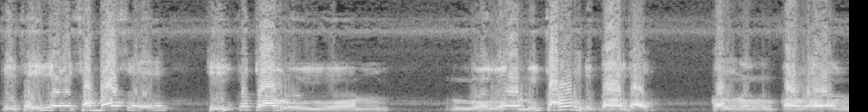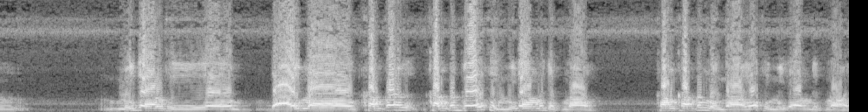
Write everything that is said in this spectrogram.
Kỳ thị ờ, uh, Sambos ờ, chỉ có cho người ờ, người Mỹ trắng thì được ngồi thôi. Còn còn Mỹ đen thì đợi mà không có không có ghế thì Mỹ đen mới được ngồi. Không không có người ngồi thì Mỹ đen được ngồi.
